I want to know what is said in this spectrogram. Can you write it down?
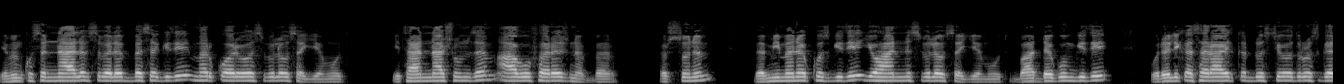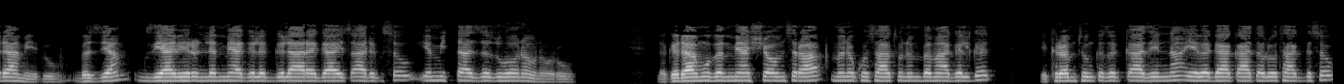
የምንኩስና ልብስ በለበሰ ጊዜ መርቆሪዎስ ብለው ሰየሙት። የታናሹም ዘም አቡ ፈረጅ ነበር። እርሱንም በሚመነኩስ ጊዜ ዮሐንስ ብለው ሰየሙት። ባደጉም ጊዜ ወደ ሊቀ ሰራዊት ቅዱስ ቴዎድሮስ ገዳም ሄዱ። በዚያም እግዚአብሔርን ለሚያገለግል አረጋዊ ጻድቅ ሰው የሚታዘዙ ሆነው ኖሩ። ለገዳሙ በሚያሻውም ሥራ መነኮሳቱንም በማገልገል የክረምቱን ቅዝቃዜና የበጋ ቃጠሎ ታግሰው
